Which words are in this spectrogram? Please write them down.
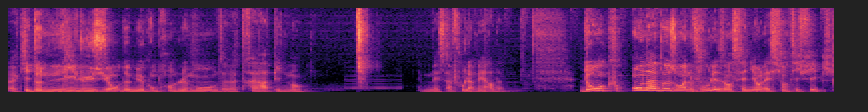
euh, qui donne l'illusion de mieux comprendre le monde très rapidement. mais ça fout la merde. Donc, on a besoin de vous, les enseignants, les scientifiques,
